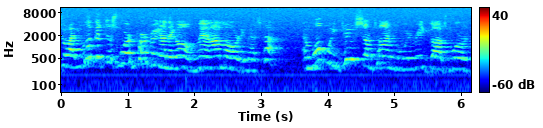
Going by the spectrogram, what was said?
So I look at this word perfect and I think, oh man, I'm already messed up. And what we do sometimes when we read God's word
